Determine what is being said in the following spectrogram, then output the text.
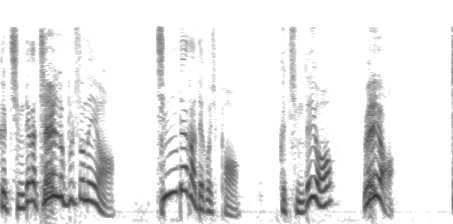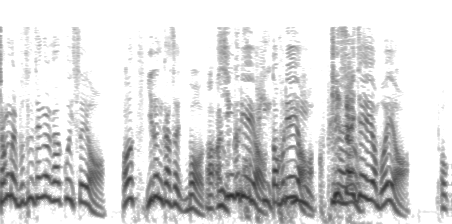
그 침대가 제일로 불쏘네요. 침대가 되고 싶어. 그 침대요? 왜요? 정말 무슨 생각을 갖고 있어요? 어? 이런 가사 뭐 아, 아이고, 싱글이에요? 코피, 더블이에요? 코피, 코피 필 나요. 사이즈예요? 뭐예요? 어,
